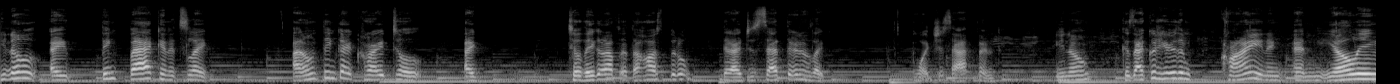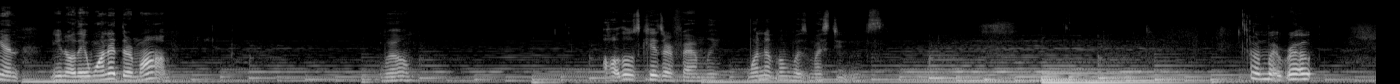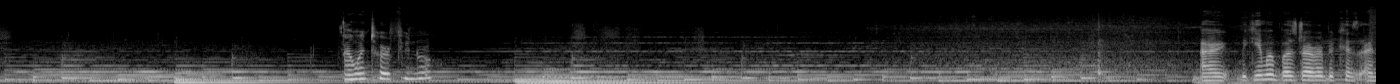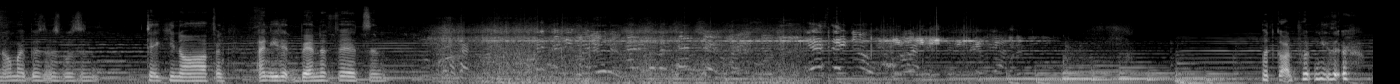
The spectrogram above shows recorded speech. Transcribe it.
You know, I think back and it's like, I don't think I cried till I, till they got off at the hospital. That I just sat there and I was like, what just happened? You know, because I could hear them crying and, and yelling and, you know, they wanted their mom. Well, all those kids are family. One of them was my students. On my route, I went to her funeral. I became a bus driver because I know my business wasn't taking off and I needed benefits and but God put me there.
